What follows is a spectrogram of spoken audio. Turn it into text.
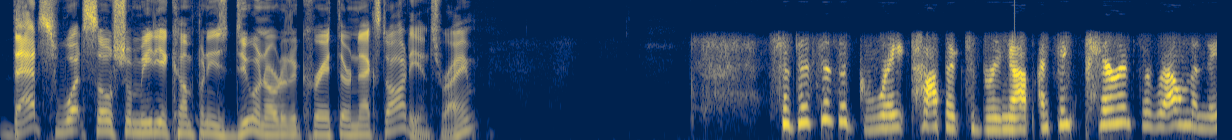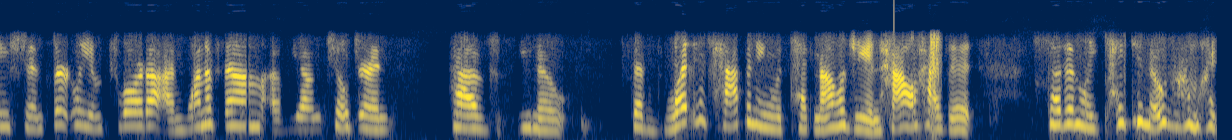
That's what social media companies do in order to create their next audience, right? So this is a great topic to bring up. I think parents around the nation, certainly in Florida, I'm one of them, of young children, have, you know, said, what is happening with technology and how has it suddenly taken over my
